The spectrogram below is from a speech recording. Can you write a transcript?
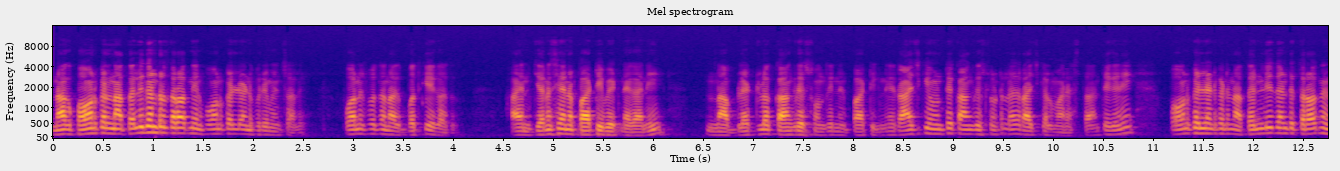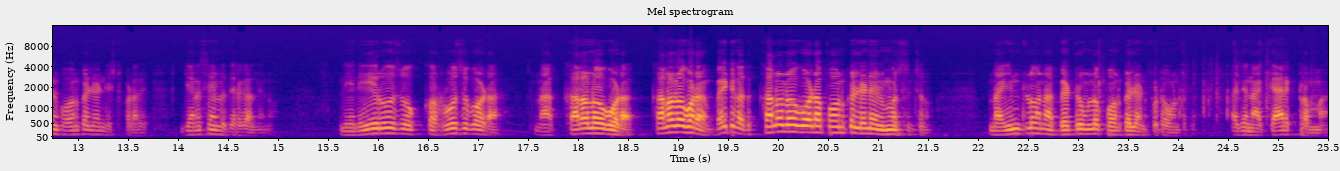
నాకు పవన్ కళ్యాణ్ నా తల్లిదండ్రుల తర్వాత నేను పవన్ కళ్యాణ్ ప్రేమించాలి. పవన్ పోతే నాకు బతికే కాదు. ఆయన జనసేన పార్టీ పెట్టినా కానీ నా బ్లడ్లో కాంగ్రెస్ ఉంది నేను పార్టీకి నేను రాజకీయం ఉంటే కాంగ్రెస్లో ఉంటే లేదా రాజకీయాలు మానేస్తా. అంతేగాని పవన్ కళ్యాణ్ కంటే నా తల్లిదండ్రుల తర్వాత నేను పవన్ కళ్యాణ్ ఇష్టపడాలి. జనసేనలో తిరగాలి నేను. నేను ఏ రోజు ఒక్క రోజు కూడా నా కలలో కూడా కలలో కూడా బయట కాదు కలలో కూడా పవన్ కళ్యాణ్ నేను విమర్శించను. నా ఇంట్లో నా బెడ్రూమ్లో పవన్ కళ్యాణ్ ఫోటో ఉంటుంది. అది నా క్యారెక్టర్ అమ్మ.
